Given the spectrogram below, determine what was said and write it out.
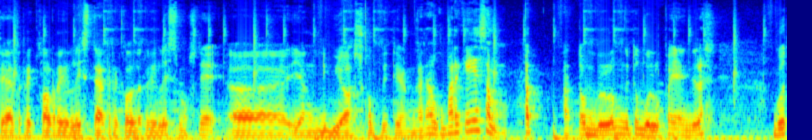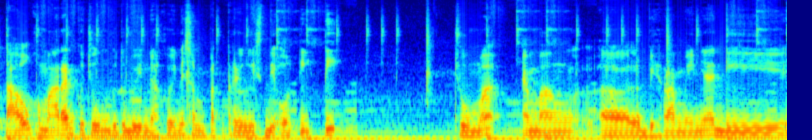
theatrical release theatrical release maksudnya uh, yang di bioskop gitu ya. Nggak tahu kemarin kayaknya sempet atau belum gitu gue lupa. Yang jelas gue tahu kemarin Kucumbu Tubuh Indahku ini sempat rilis di OTT cuma emang uh, lebih ramenya di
